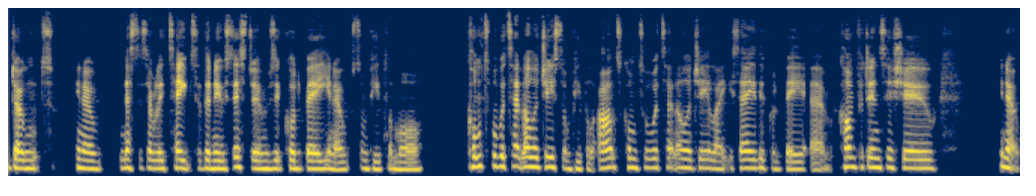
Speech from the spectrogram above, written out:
don't, you know, necessarily take to the new systems. It could be, you know, some people are more comfortable with technology. Some people aren't comfortable with technology. Like you say, there could be um, a confidence issue. You know,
